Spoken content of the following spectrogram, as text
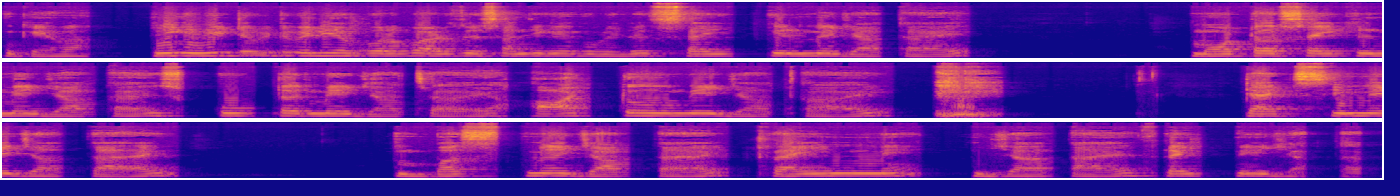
ஓகேவா நீங்க வீட்டை விட்டு வெளியே போறப்ப அடுத்து சந்திக்கக்கூடியது साइकिल में जाता है मोटरसाइकिल में जाता है स्कूटर में जाता है ऑटो में जाता है टैक्सी में जाता है बस में जाता है ट्रेन में जाता है फ्लाइट में जाता है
